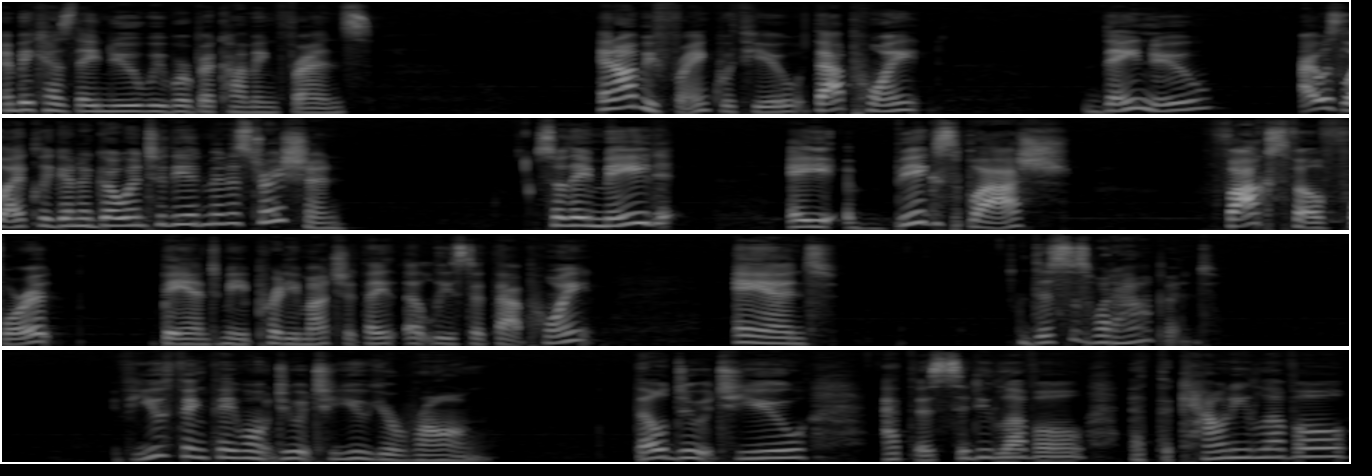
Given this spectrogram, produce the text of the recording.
And because they knew we were becoming friends. And I'll be frank with you, at that point, they knew I was likely going to go into the administration. So they made a big splash Fox fell for it, banned me pretty much at, the, at least at that point, And this is what happened. If you think they won't do it to you, you're wrong. They'll do it to you at the city level, at the county level,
